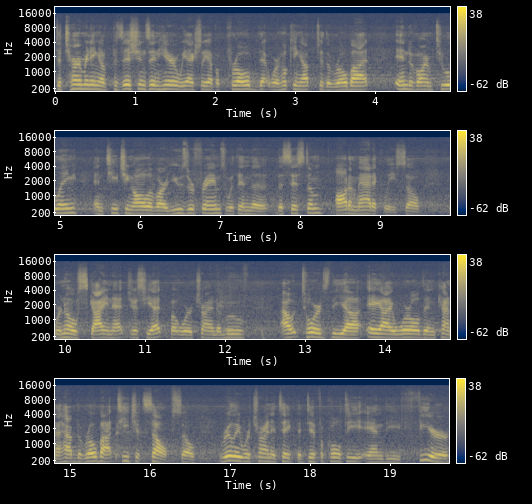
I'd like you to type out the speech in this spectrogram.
determining of positions in here. We actually have a probe that we're hooking up to the robot end of arm tooling and teaching all of our user frames within the, the system automatically. So we're no Skynet just yet, but we're trying to move out towards the uh, AI world and kind of have the robot teach itself. So really we're trying to take the difficulty and the fear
